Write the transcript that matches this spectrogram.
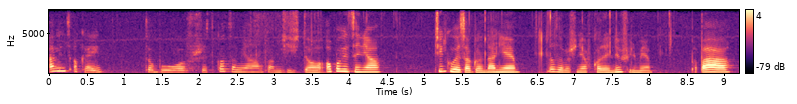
A więc okej, to było wszystko, co miałam Wam dziś do opowiedzenia. Dziękuję za oglądanie. Do zobaczenia w kolejnym filmie. Pa pa!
